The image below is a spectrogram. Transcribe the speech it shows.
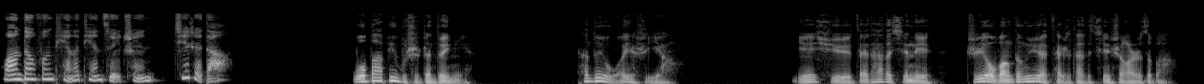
王登峰舔了舔嘴唇，接着道：“我爸并不是针对你，他对我也是一样。也许在他的心里，只有王登月才是他的亲生儿子吧。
